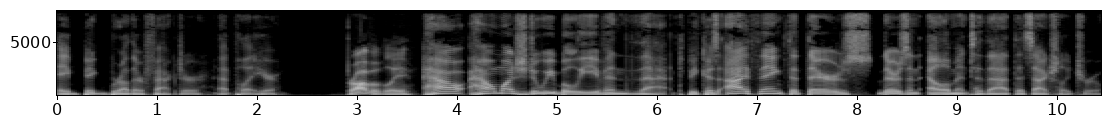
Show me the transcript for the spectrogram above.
a big brother factor at play here Probably. how how much do we believe in that because i think that there's there's an element to that that's actually true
